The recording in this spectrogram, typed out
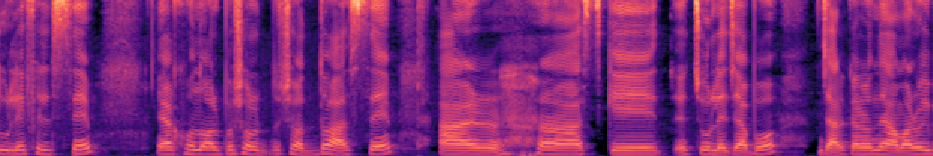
তুলে ফেলছে। এখন অল্প সদ্য আছে। আর আজকে চলে যাব। যার কারণে আমার ওই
